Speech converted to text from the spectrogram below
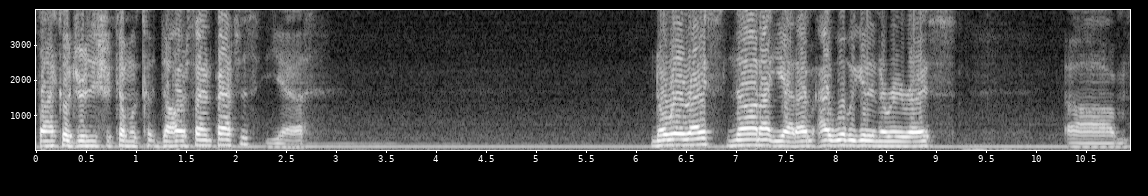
Flacco jersey should come with dollar sign patches? Yeah. No Ray Rice? No, not yet. I'm, I will be getting a Ray Rice. Um,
